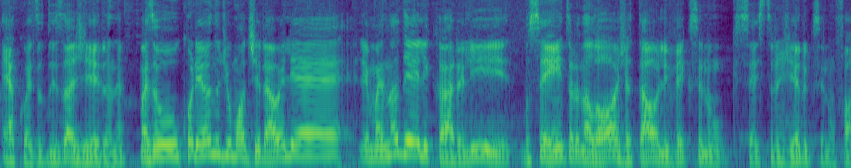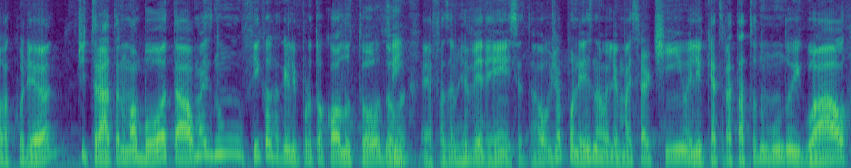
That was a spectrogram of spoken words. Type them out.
É a coisa do exagero, né? Mas o coreano, de um modo geral, ele é, ele é mais na dele, cara. Ele. Você entra na loja tal, ele vê que você, não, que você é estrangeiro, que você não fala coreano, te trata numa boa tal, mas não fica com aquele protocolo todo, é, fazendo reverência tal. O japonês não, ele é mais certinho, ele quer tratar todo mundo igual,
